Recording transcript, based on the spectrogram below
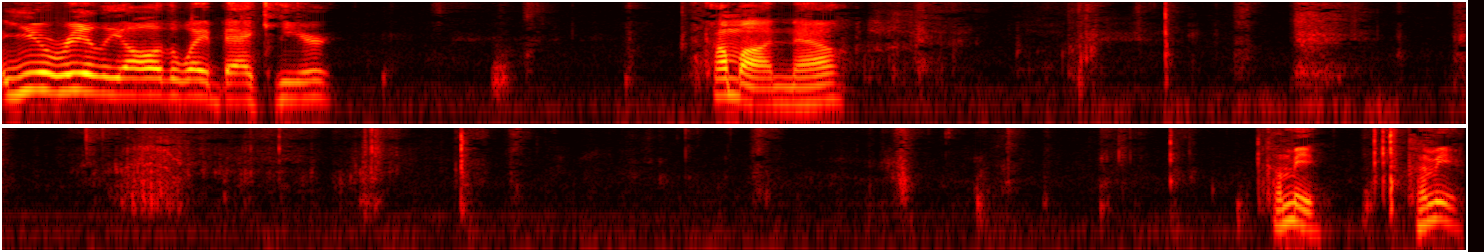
You're really all the way back here? Come on now. Come here. Come here.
